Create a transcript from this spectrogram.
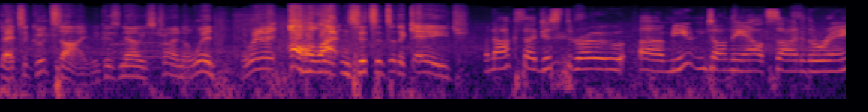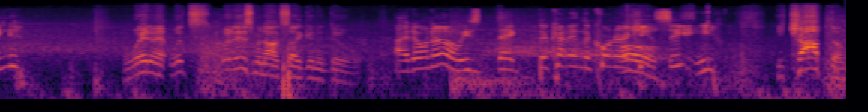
that's a good sign because now he's trying to win. And wait a minute. Oh, Latin hits into the cage. Monoxide just threw a mutant on the outside of the ring. Wait a minute. What's what is Monoxide gonna do? I don't know. He's they they're kind of in the corner. I Oh. can't see. He chopped him.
